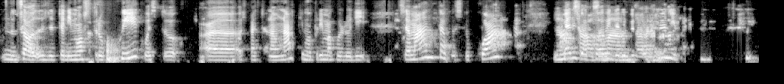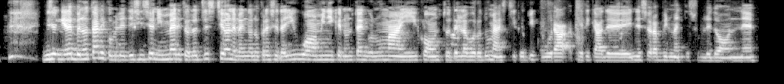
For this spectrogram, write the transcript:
non so, te li mostro qui, questo Uh, aspetta un attimo, prima quello di Samantha, questo qua. In no, merito al Covid le decisioni, bisognerebbe notare come le decisioni in merito alla gestione vengano prese dagli uomini che non tengono mai conto del lavoro domestico di cura che ricade inesorabilmente sulle donne.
